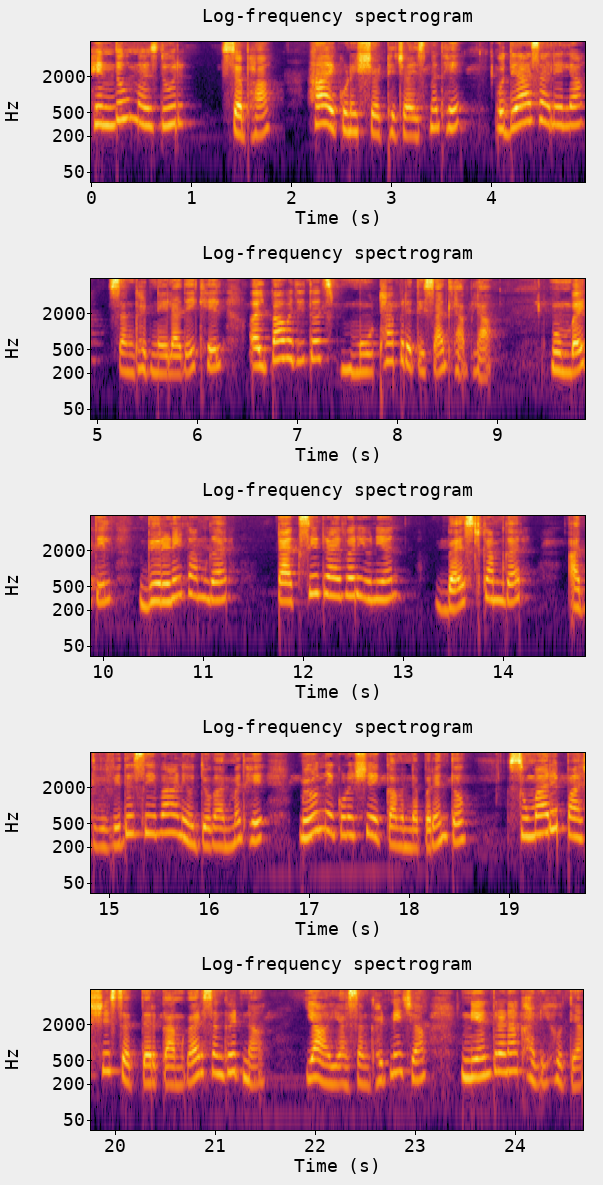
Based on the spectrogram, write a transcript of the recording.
हिंदू मजदूर सभा हा एकोणीसशे अठ्ठेचाळीसमध्ये उदयास आलेल्या संघटनेला देखील अल्पावधीतच मोठा प्रतिसाद लाभला. मुंबईतील गिरणी कामगार टॅक्सी ड्रायव्हर युनियन बेस्ट कामगार आदी विविध सेवा आणि उद्योगांमध्ये मिळून एकोणीसशे एकावन्नपर्यंत सुमारे पाचशे सत्तर कामगार संघटना या या संघटनेच्या नियंत्रणाखाली होत्या.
